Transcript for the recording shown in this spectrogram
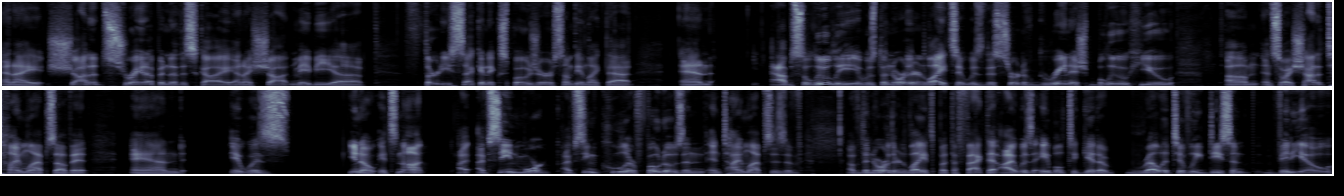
and I shot it straight up into the sky. And I shot maybe a 30 second exposure or something like that. And absolutely, it was the northern lights. It was this sort of greenish blue hue. Um, and so I shot a time lapse of it. And it was, you know, it's not. I, have seen more. I've seen cooler photos and, and time lapses of of the northern lights but the fact that i was able to get a relatively decent video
